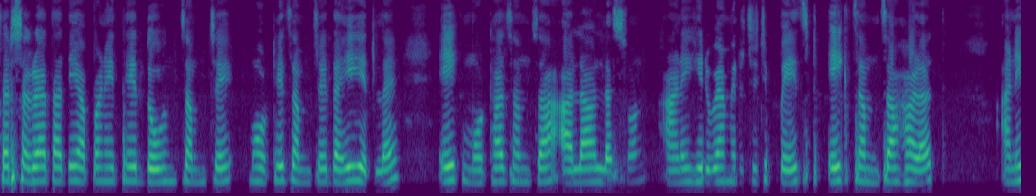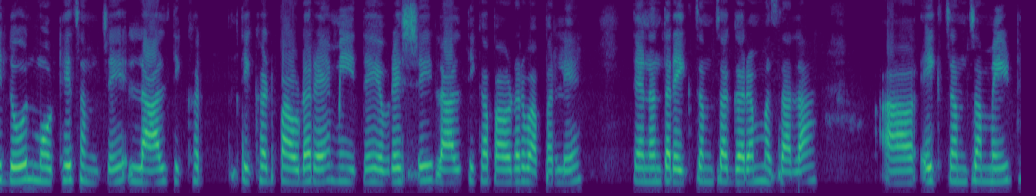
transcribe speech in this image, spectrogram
तर सगळ्यात आधी आपण इथे दोन चमचे मोठे चमचे दही घेतलंय. एक मोठा चमचा आला लसूण आणि हिरव्या मिरचीची पेस्ट एक चमचा हळद आणि दोन मोठे चमचे लाल तिखट तिखट पावडर आहे. मी इथे एव्हरेस्टची लाल तिखा पावडर वापरली आहे. त्यानंतर एक चमचा गरम मसाला एक चमचा मीठ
